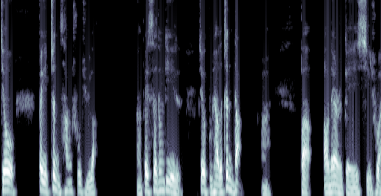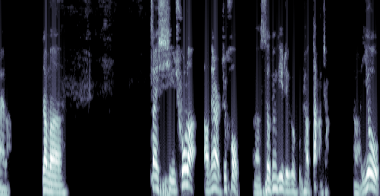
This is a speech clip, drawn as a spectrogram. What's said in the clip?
就被震仓出局了。啊，被色登蒂这个股票的震荡啊，把奥内尔给洗出来了。那么，在洗出了奥内尔之后，啊，色登蒂这个股票大涨啊，又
